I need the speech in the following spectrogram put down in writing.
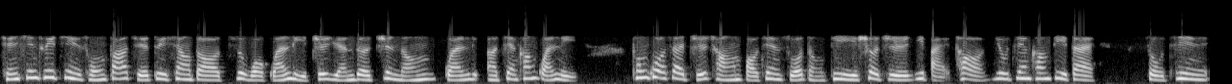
全新推进从发掘对象到自我管理支援的智能管理啊健康管理，通过在职场、保健所等地设置一百套 U 健康地带，走进。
